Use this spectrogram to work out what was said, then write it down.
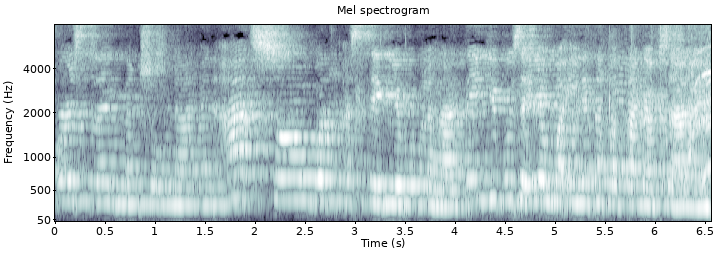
first leg ng show namin at sobrang astig niyo po lahat. Thank you po sa inyong mainit na pagtanggap sa amin.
